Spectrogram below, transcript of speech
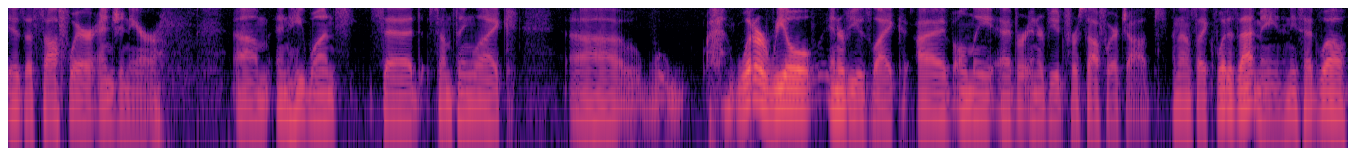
is a software engineer, um, and he once said something like, uh, w- "What are real interviews like? I've only ever interviewed for software jobs." And I was like, "What does that mean?" And he said, "Well,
